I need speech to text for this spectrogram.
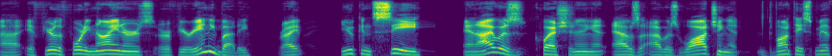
uh, if you're the 49ers or if you're anybody, right, you can see, and I was questioning it as I was watching it. DeVonta Smith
